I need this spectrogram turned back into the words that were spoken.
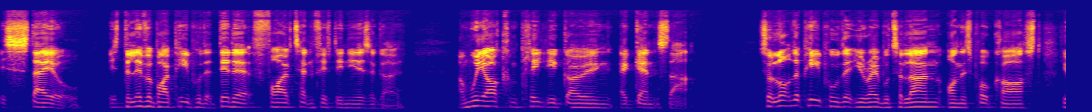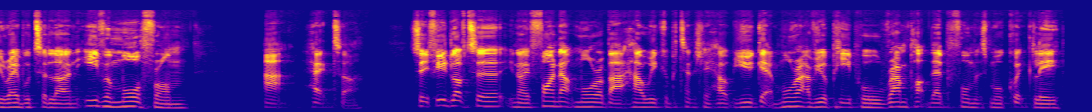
is stale, is delivered by people that did it 5, 10, 15 years ago. And we are completely going against that. So a lot of the people that you're able to learn on this podcast, you're able to learn even more from at Hector. So if you'd love to, you know, find out more about how we could potentially help you get more out of your people, ramp up their performance more quickly,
